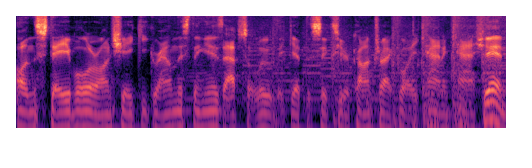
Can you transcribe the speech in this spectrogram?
unstable or on shaky ground this thing is absolutely. Get the six year contract while you can and cash in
